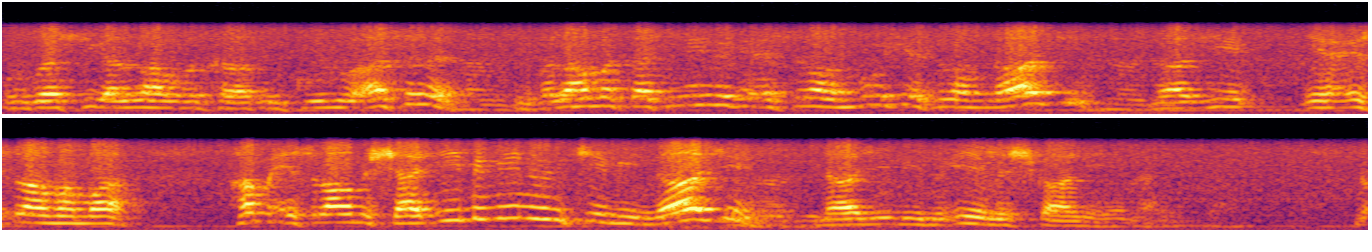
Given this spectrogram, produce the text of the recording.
اور وسی اللہ و خاطر اصل ہے بلا ہم تسلیم ہے کہ اسلام بوش اسلام ناجی ناجی یہ اسلام ہم ہم اسلام شرعی ببین ان چی بھی ناجی ناجی بھی یہ مشکالی ہے۔ نو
